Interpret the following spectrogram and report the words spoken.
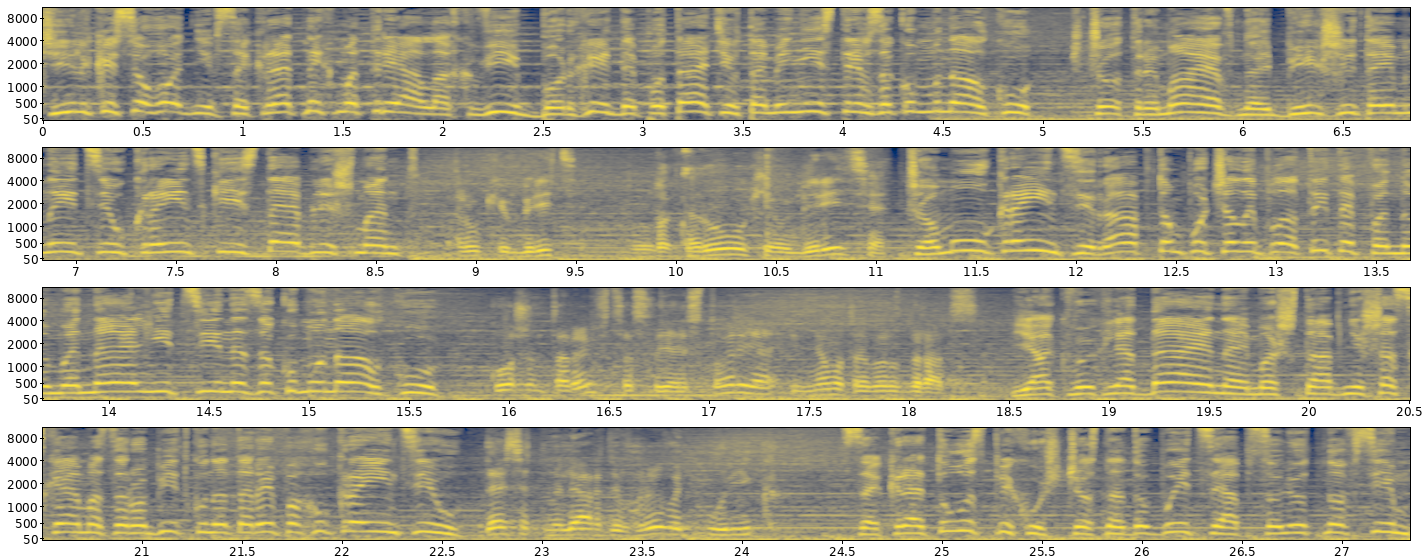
Тільки сьогодні в секретних матеріалах вів борги депутатів та міністрів за комуналку, що тримає в найбільшій таємниці український істеблішмент. Руки уберите. Руки уберите. Чому українці раптом почали платити феноменальні ціни за комуналку? Кожен тариф це своя історія, і в ньому треба розбиратися. Як виглядає наймасштабніша схема заробітку на тарифах українців? 10 мільярдів гривень у рік. Секрет успіху, що знадобиться абсолютно всім.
